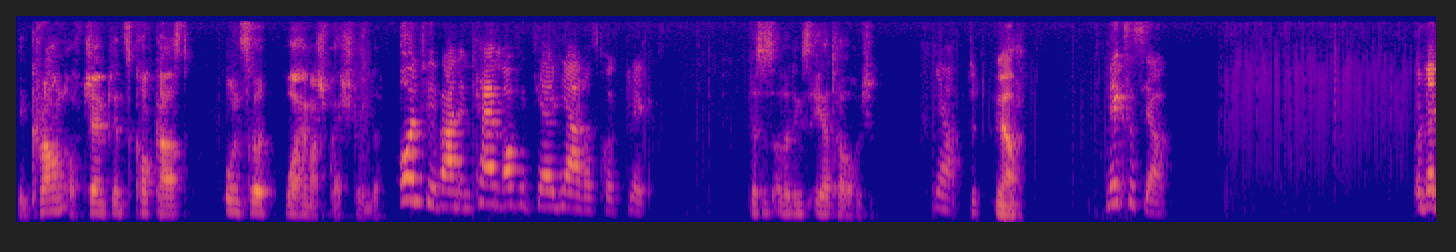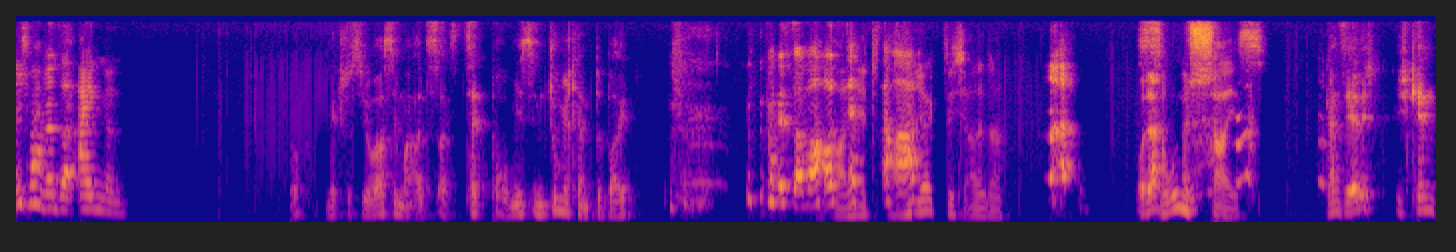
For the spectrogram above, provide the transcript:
den Crown of Champions Cockcast, unsere Warhammer-Sprechstunde. Und wir waren in keinem offiziellen Jahresrückblick. Das ist allerdings eher traurig. Ja. Ja. Nächstes Jahr. Und wenn nicht, machen wir unseren eigenen. Nächstes Jahr sind wir als, als Z-Promis im Dschungelcamp dabei. Bei Sommerhaus Ah, der nicht Stars. wirklich, Alter. Oder? So ein Also, Scheiß. ganz ehrlich, ich kenne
